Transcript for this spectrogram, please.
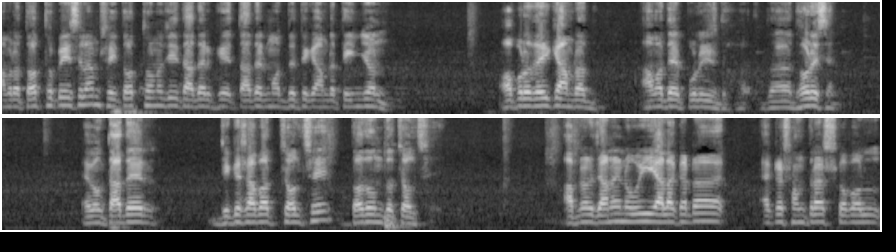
আমরা তথ্য পেয়েছিলাম, সেই তথ্য অনুযায়ী তাদেরকে, তাদের মধ্যে থেকে আমরা তিনজন অপরাধীকে আমরা আমাদের পুলিশ ধরেছেন এবং তাদের জিজ্ঞাসাবাদ চলছে, তদন্ত চলছে। আপনারা জানেন ওই এলাকাটা একটা সন্ত্রাস কবল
